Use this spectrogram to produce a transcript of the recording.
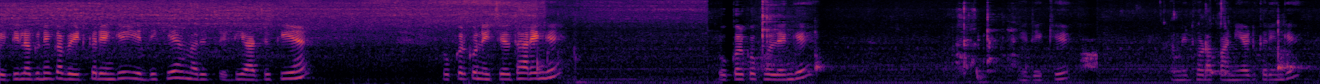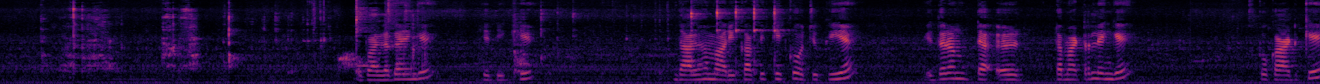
सीटी लगने का वेट करेंगे। ये देखिए, हमारी सीटी आ चुकी है। कुकर को नीचे उतारेंगे। कुकर को खोलेंगे। ये देखिए, हमें थोड़ा पानी ऐड करेंगे। उबाल लगाएँगे। ये देखिए, दाल हमारी काफ़ी थिक हो चुकी है। इधर हम टमाटर लेंगे। इसको काट के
